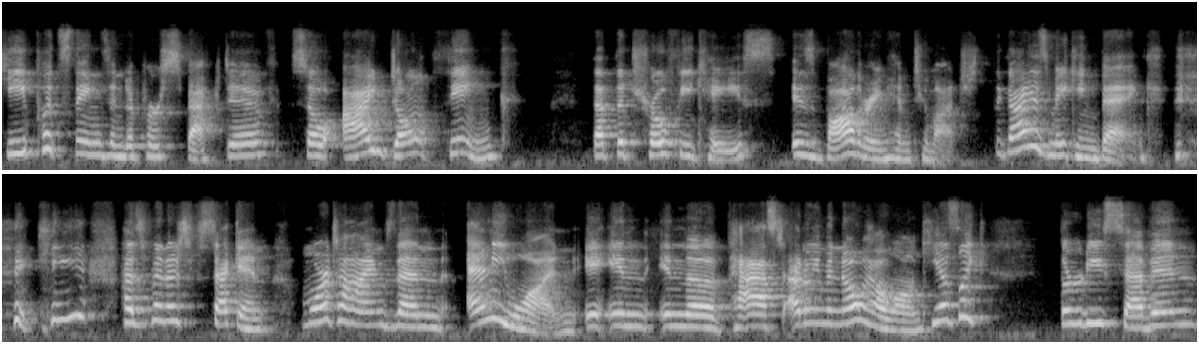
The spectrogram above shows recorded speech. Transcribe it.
he puts things into perspective. So I don't think that the trophy case is bothering him too much. The guy is making bank. he has finished second more times than anyone in in the past. I don't even know how long. He has like 37,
